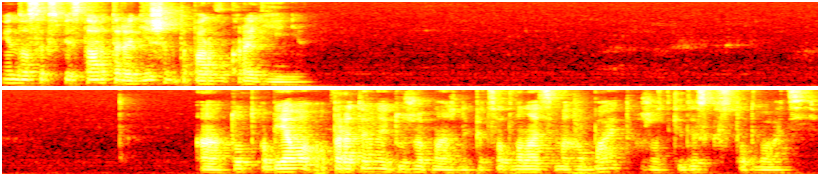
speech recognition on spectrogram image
Windows XP Starter Edition тепер в Україні. А, тут об'єм оперативний дуже обмежений. 512 МБ, жорсткий диск 120.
